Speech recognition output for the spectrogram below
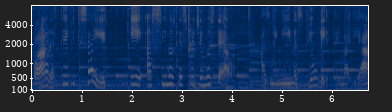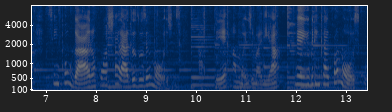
Clara teve que sair e assim nos despedimos dela. As meninas Violeta e Maria se empolgaram com as charadas dos emojis. Até a mãe de Maria veio brincar conosco.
